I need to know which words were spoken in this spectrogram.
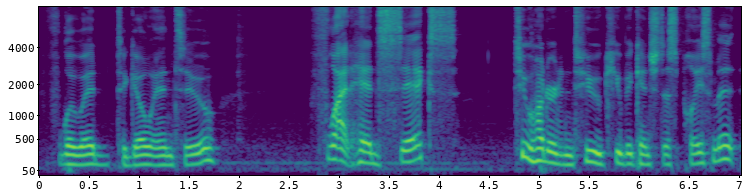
fluid to go into. Flathead 6, 202 cubic inch displacement.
